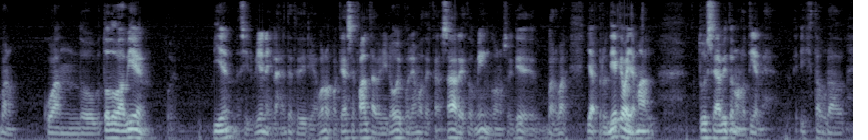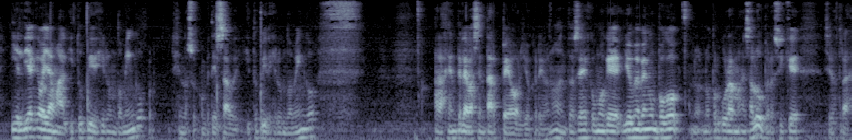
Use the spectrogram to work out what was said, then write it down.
bueno, cuando todo va bien, bien, es decir, vienes y la gente te diría, bueno, ¿para qué hace falta venir hoy? Podríamos descansar, es domingo, no sé qué. Bueno, vale. Ya, pero el día que vaya mal, tú ese hábito no lo tienes instaurado. Y el día que vaya mal y tú pides ir un domingo, diciendo competir sábado, y tú pides ir un domingo, a la gente le va a sentar peor, yo creo, ¿no? Entonces, como que yo me vengo un poco, no, no por curarnos en salud, pero sí que, si los traes,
